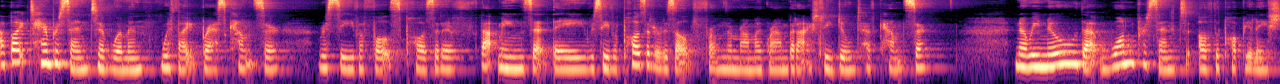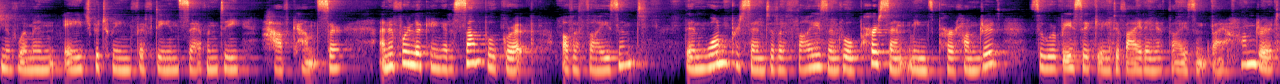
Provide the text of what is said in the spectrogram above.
About 10% of women without breast cancer receive a false positive. That means that they receive a positive result from their mammogram but actually don't have cancer. Now, we know that 1% of the population of women aged between 50 and 70 have cancer. And if we're looking at a sample group of 1,000, then 1% of 1,000, well, percent means per 100. So we're basically dividing 1,000 by 100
